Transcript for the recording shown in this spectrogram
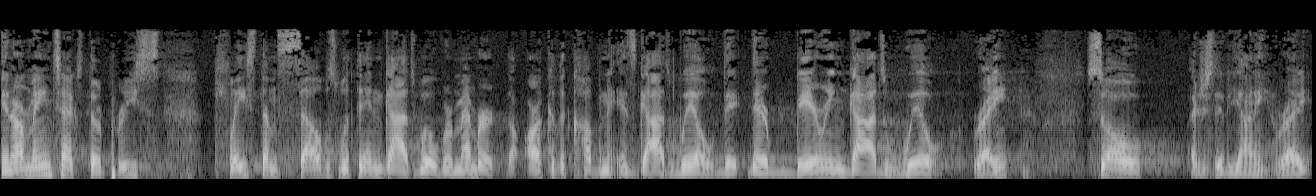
In our main text, the priests place themselves within God's will. Remember, the Ark of the Covenant is God's will. They, are bearing God's will, right? So, I just did Yanni, right?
